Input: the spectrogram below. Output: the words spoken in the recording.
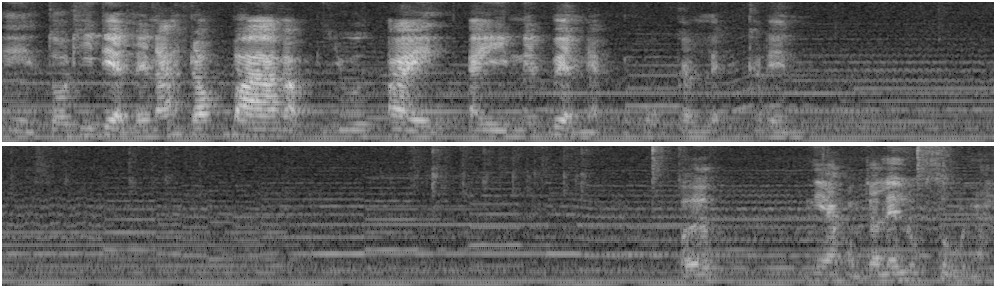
นี่ตัวทีเด็ดเลยนะด็อกบาร์กับยูไอไอเน็ตเวทเนี่ยโอ้โหกระเล็กระเด็นปึ๊บเนี่ยผมจะเล่นลูกศูนย์นะ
